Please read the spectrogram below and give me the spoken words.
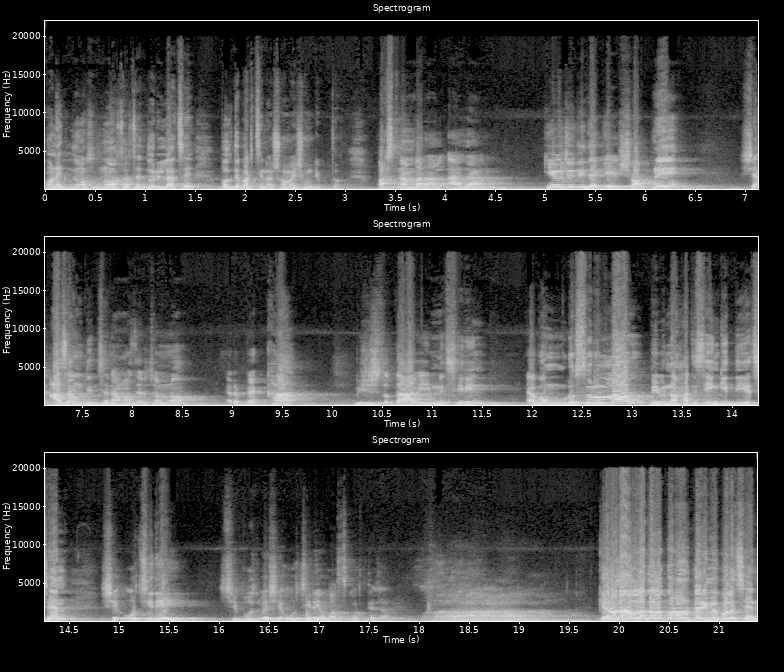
অনেক নস- আছে, দলিল আছে, বলতে পারছি না, সময় সংক্ষিপ্ত। পাঁচ নাম্বার আল আজান কেউ যদি দেখে স্বপ্নে সে আজান দিচ্ছে নামাজের জন্য, এর ব্যাখ্যা বিশেষত তাহাবি ইবনে সিরিন এবং রসুল্লাহ বিভিন্ন হাদিসে ইঙ্গিত দিয়েছেন, সে অচিরেই, সে বুঝবে সে অচিরেই হজ করতে যাবে। কেননা আল্লাহ তাআলা কোরআন কারিমে বলেছেন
